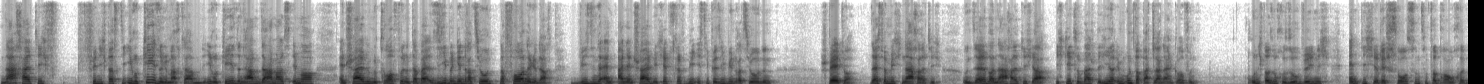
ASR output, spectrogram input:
Nachhaltig finde ich, was die Irokesen gemacht haben. Die Irokesen haben damals immer Entscheidungen getroffen und dabei sieben Generationen nach vorne gedacht. Wie sind eine Entscheidung, die ich jetzt treffe, wie ist die für sieben Generationen später? Das ist für mich nachhaltig. Und selber nachhaltig, ja, ich gehe zum Beispiel hier im Unverpacktland einkaufen. Und ich versuche so wenig endliche Ressourcen zu verbrauchen,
